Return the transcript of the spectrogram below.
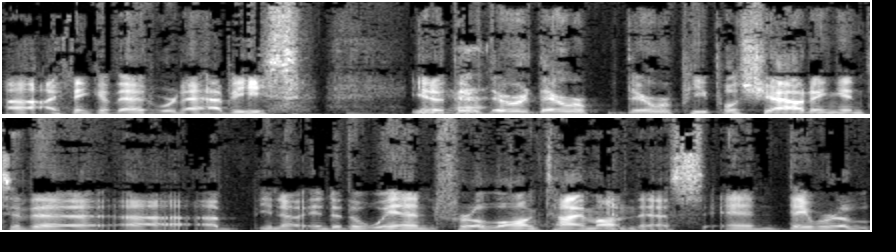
Uh, I think of Edward Abbey's. You know, there, there, were there were there were people shouting into the uh, uh, you know into the wind for a long time on this, and they were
